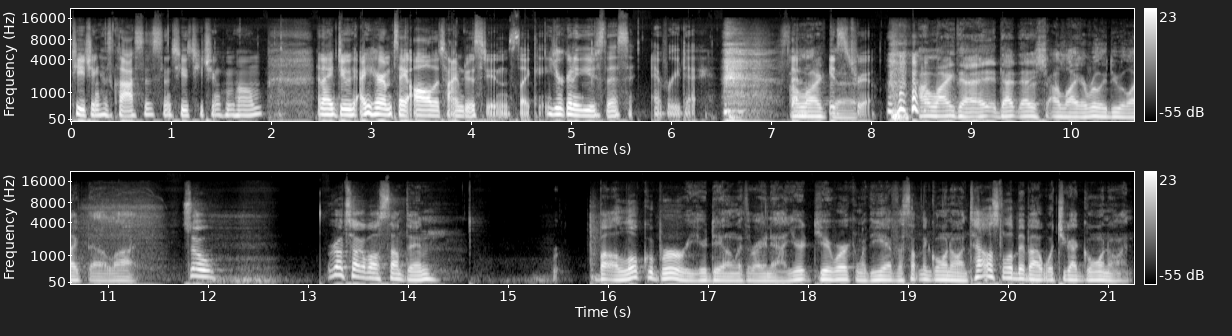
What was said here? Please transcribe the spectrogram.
teaching his classes since he's teaching from home. And I do, I hear him say all the time to his students, like, you're going to use this every day. I like it's that. true. I like that. That that is I like. I really do like that a lot. So we're gonna talk about something about a local brewery you're dealing with right now. You're you're working with. You have something going on. Tell us a little bit about what you got going on.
